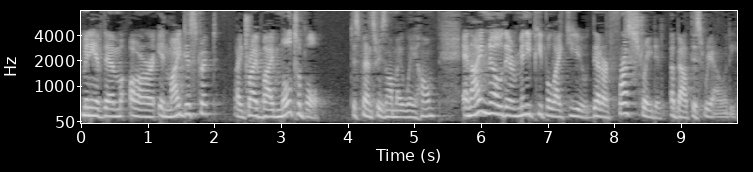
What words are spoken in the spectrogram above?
Many of them are in my district. I drive by multiple dispensaries on my way home. And I know there are many people like you that are frustrated about this reality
